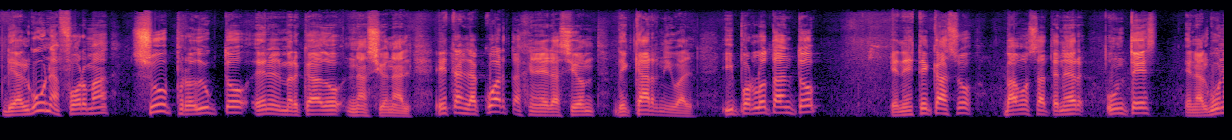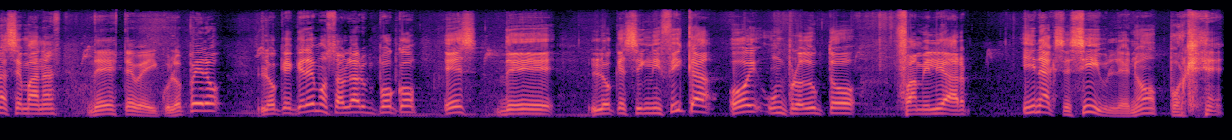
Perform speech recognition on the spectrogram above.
de alguna forma su producto en el mercado nacional. Esta es la cuarta generación de Carnival y por lo tanto, en este caso, vamos a tener un test en algunas semanas de este vehículo. Pero lo que queremos hablar un poco es de lo que significa hoy un producto familiar inaccesible, ¿no? Porque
